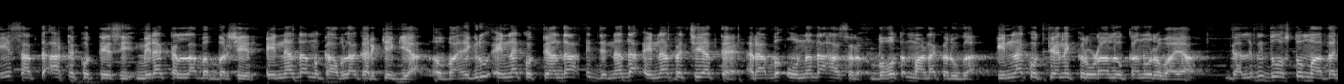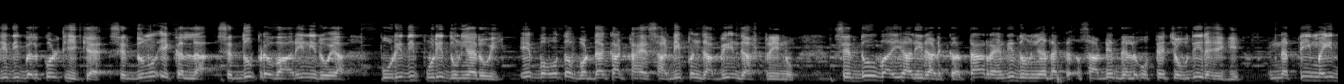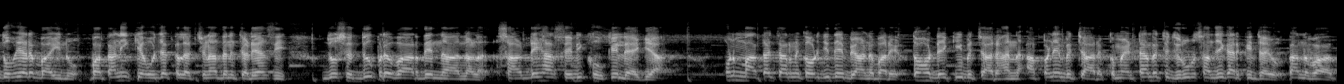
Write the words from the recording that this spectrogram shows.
ਇਹ 7-8 ਕੁੱਤੇ ਸੀ। ਮੇਰਾ ਕੱਲਾ ਬੱਬਰ ਸ਼ੇਰ ਇਹਨਾਂ ਦਾ ਮੁਕਾਬਲਾ ਕਰਕੇ ਗਿਆ। ਵਾਹਿਗੁਰੂ ਇਹਨਾਂ ਕੁੱਤਿਆਂ ਦਾ ਤੇ ਜਿਨ੍ਹਾਂ ਦਾ ਇਹਨਾਂ ਪਿੱਛੇ ਹੱਥ ਹੈ, ਰੱਬ ਉਹਨਾਂ ਦਾ ਹਸਰ ਬਹੁਤ ਮਾੜਾ ਕਰੂਗਾ। ਇਹਨਾਂ ਕੁੱਤਿਆਂ ਨੇ ਕਰੋੜਾਂ ਲੋਕਾਂ ਨੂੰ ਰਵਾਇਆ। ਗੱਲ ਵੀ ਦੋਸਤੋ ਮਾਤਾ ਜੀ ਦੀ ਬਿਲਕੁਲ ਠੀਕ ਹੈ। ਸਿੱਧੂ ਨੂੰ ਇਕੱਲਾ, ਸਿੱਧੂ ਪਰਿਵਾਰ ਹੀ ਨਹੀਂ ਰੋਇਆ। ਪੂਰੀ ਦੀ ਪੂਰੀ ਦੁਨੀਆ ਰੋਈ। ਇਹ ਬਹੁਤ ਵੱਡਾ ਘਾਟਾ ਹੈ ਸਾਡੀ ਪੰਜਾਬੀ ਇੰਡਸਟਰੀ ਨੂੰ। ਸਿੱਧੂ ਬਾਈ ਵਾਲੀ ਰੜਕ, ਤਾਂ ਰਹਿੰਦੀ ਦੁਨੀਆ ਤੱਕ ਸਾਡੇ ਦਿਲ ਉੱਤੇ ਚੁੱਭਦੀ ਰਹੇਗੀ। 29 ਮਈ 2022 ਨੂੰ ਪਤਾ ਨਹੀਂ ਕਿਹੋ ਜਿਹਾ ਕਲਚਣਾ ਦਿਨ ਚੜਿਆ ਸੀ, ਜੋ ਸਿੱਧੂ ਪਰਿਵਾਰ ਦੇ ਨਾਲ ਨਾਲ ਸਾਡੇ ਹਾਸੇ ਵੀ ਖੋ ਕੇ ਲੈ ਗਿਆ। ਹੁਣ ਮਾਤਾ ਚਰਨ ਕੌਰ ਜੀ ਦੇ ਬਿਆਨ ਬਾਰੇ ਤੁਹਾਡੇ ਕੀ ਵਿਚਾਰ ਹਨ? ਆਪਣੇ ਵਿਚਾਰ ਕਮੈਂਟਾਂ ਵਿੱਚ ਜਰੂਰ ਸਾਂਝੇ ਕਰਕੇ ਜਾਇਓ। ਧੰਨਵਾਦ।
